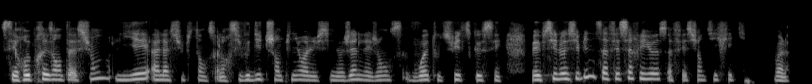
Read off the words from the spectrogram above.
ces représentations liées à la substance. Alors si vous dites champignon hallucinogène, les gens voient tout de suite ce que c'est. Mais psilocybine, ça fait sérieux, ça fait scientifique. Voilà.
